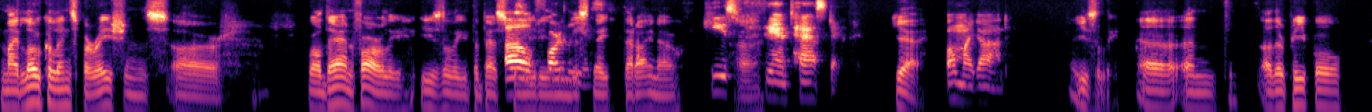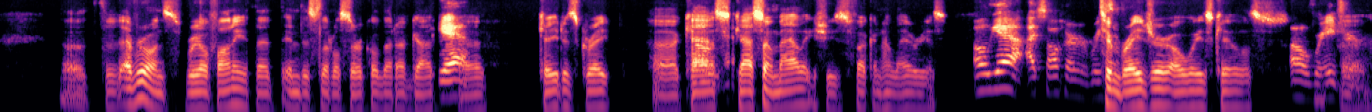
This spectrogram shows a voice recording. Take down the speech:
my local inspirations are well, Dan Farley, easily the best Oh, comedian in the is- state that I know. He's Uh, fantastic. Yeah, Oh my god. easily. Uh, and other people, uh, th- everyone's real funny. That in this little circle that I've got. Yeah. Uh, Kate is great. Uh, Cass, Cass O'Malley, she's fucking hilarious. Oh yeah, I saw her Tim. Rager always kills. Oh, Rager Uh,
